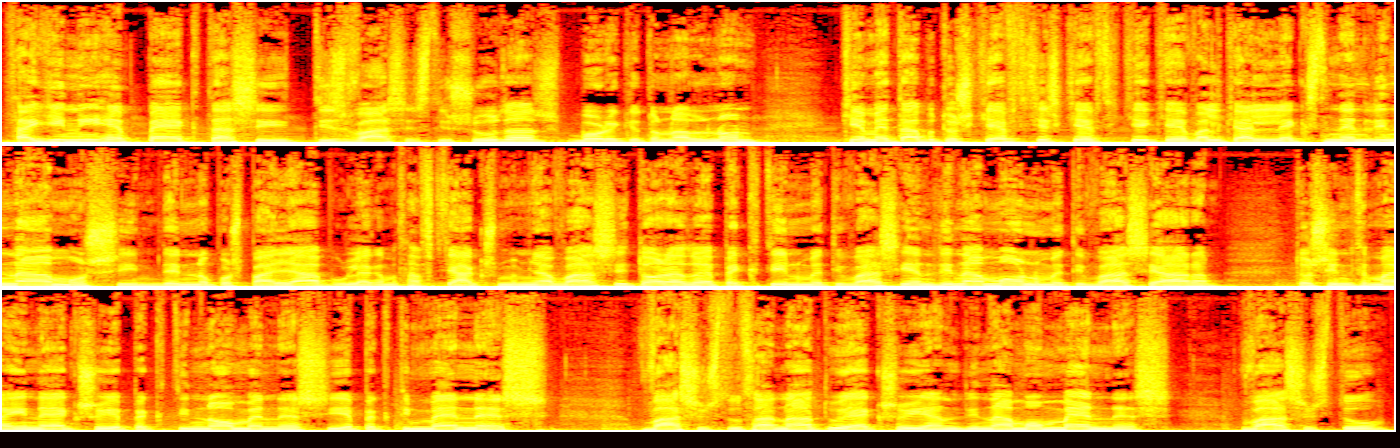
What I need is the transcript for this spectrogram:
Θα γίνει επέκταση της βάσης της Σούδας, μπορεί και των αλλωνών. Και μετά που το σκέφτηκε, σκέφτηκε και έβαλε και άλλη λέξη, την ενδυνάμωση. Δεν είναι όπως παλιά που λέγαμε θα φτιάξουμε μια βάση. Τώρα εδώ επεκτείνουμε τη βάση, ενδυναμώνουμε τη βάση. Άρα το σύνθημα είναι έξω οι επεκτηνόμενες, οι επεκτημένες βάσεις του θανάτου, έξω οι ενδυναμωμένες βάσεις του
